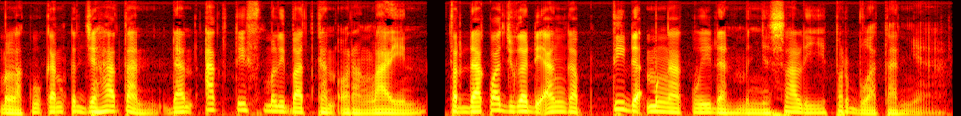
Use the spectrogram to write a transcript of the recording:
melakukan kejahatan, dan aktif melibatkan orang lain. Terdakwa juga dianggap tidak mengakui dan menyesali perbuatannya.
